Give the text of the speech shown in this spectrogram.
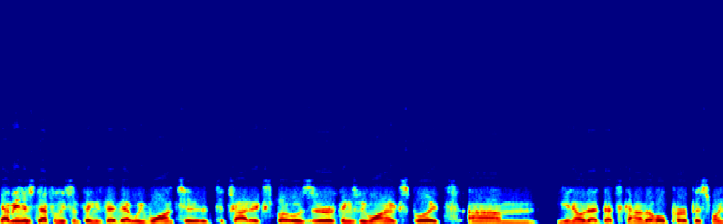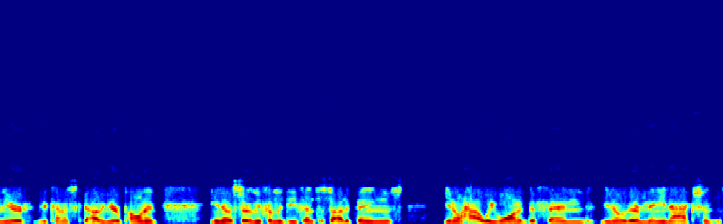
Yeah, I mean, there's definitely some things that, that we want to to try to expose or things we want to exploit. Um, you know that that's kind of the whole purpose when you're you're kind of scouting your opponent. You know, certainly from the defensive side of things, you know how we want to defend. You know their main actions.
